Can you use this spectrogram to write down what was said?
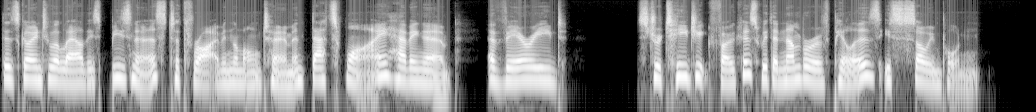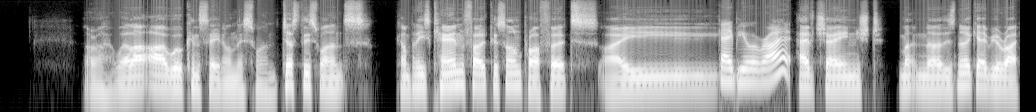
that's going to allow this business to thrive in the long term. And that's why having a, a varied strategic focus with a number of pillars is so important. All right. Well, I, I will concede on this one. Just this once. Companies can focus on profits. I gave you a right. Have changed. No, there's no gave you a right.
